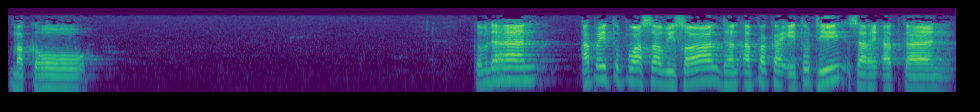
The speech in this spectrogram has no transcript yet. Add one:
makruh. Kemudian apa itu puasa wisal dan apakah itu disyariatkan?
